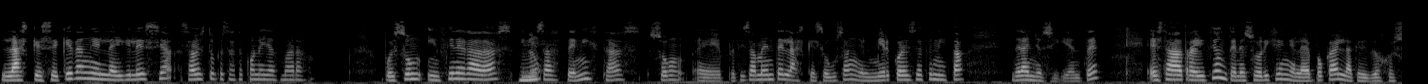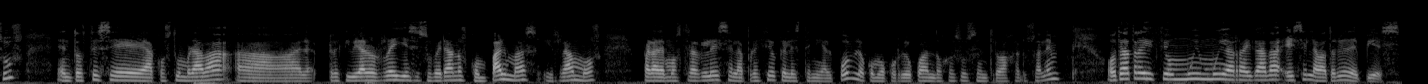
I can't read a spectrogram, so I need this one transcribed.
Las que se quedan en la iglesia, ¿sabes tú qué se hace con ellas, Mara? Pues son incineradas y esas cenizas son eh, precisamente las que se usan el miércoles de ceniza del año siguiente. Esta tradición tiene su origen en la época en la que vivió Jesús. Entonces se acostumbraba a recibir a los reyes y soberanos con palmas y ramos para demostrarles el aprecio que les tenía el pueblo, como ocurrió cuando Jesús entró a Jerusalén. Otra tradición muy, muy arraigada es el lavatorio de pies.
